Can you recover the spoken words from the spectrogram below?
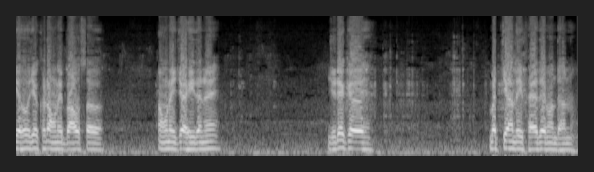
ਇਹੋ ਜਿਹੇ ਖਿਡੌਣੇ ਵਾਪਸ ਆਉਣੇ ਚਾਹੀਦੇ ਨੇ, ਜਿਹੜੇ ਕਿ ਬੱਚਿਆਂ ਲਈ ਫਾਇਦੇਮੰਦ ਹਨ।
